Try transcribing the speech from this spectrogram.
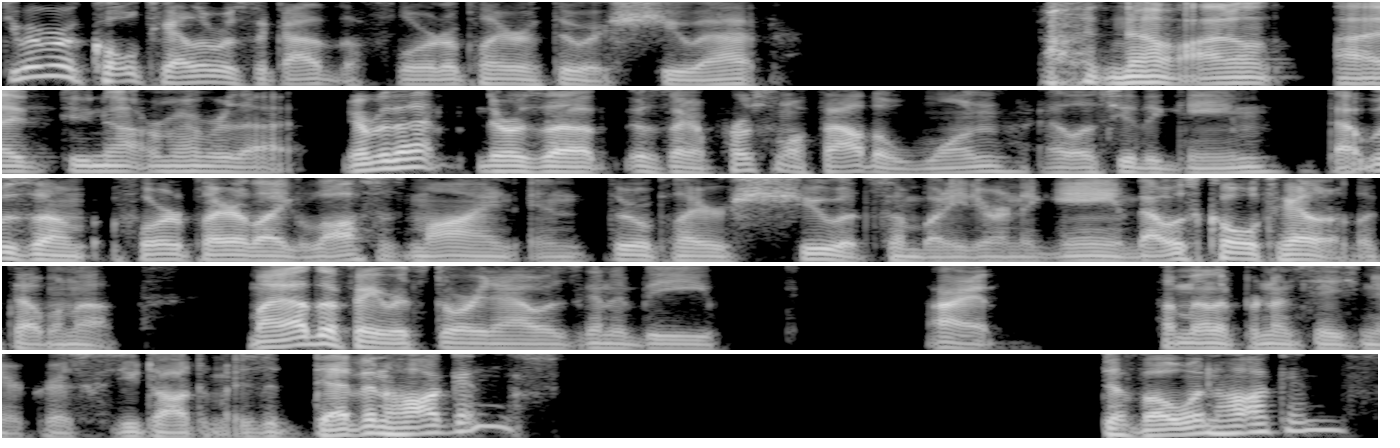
Do you remember Cole Taylor was the guy that the Florida player threw a shoe at? No, I don't. I do not remember that. Remember that there was a it was like a personal foul that won LSU the game. That was um a Florida player like lost his mind and threw a player's shoe at somebody during the game. That was Cole Taylor. Look that one up. My other favorite story now is going to be, all right. Help me on the pronunciation here, Chris, because you talked to me. Is it Devin Hawkins? Devoan Hawkins?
